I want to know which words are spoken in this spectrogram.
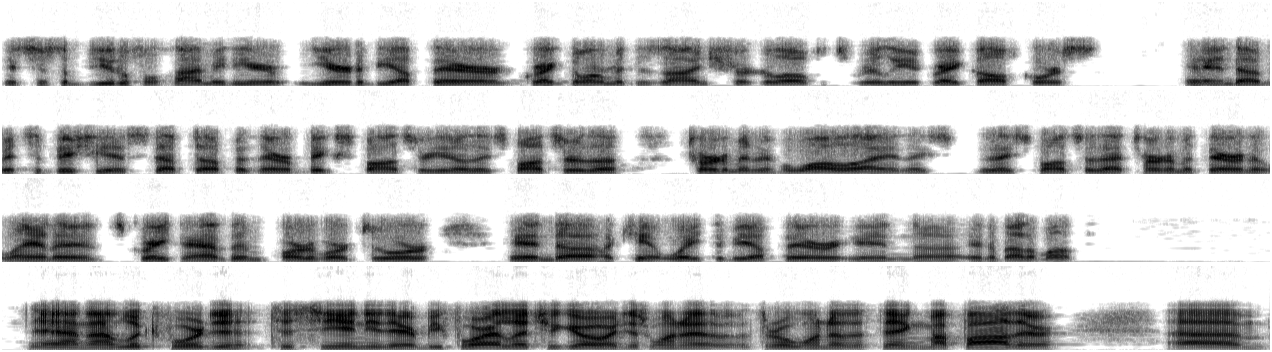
It's just a beautiful time of year, year to be up there. Greg Norman designed Sugarloaf. It's really a great golf course. And uh, Mitsubishi has stepped up, and they're a big sponsor. You know, they sponsor the tournament in Hawaii, and they they sponsor that tournament there in Atlanta. And it's great to have them part of our tour. And uh, I can't wait to be up there in uh, in about a month. Yeah, and I look forward to, to seeing you there. Before I let you go, I just want to throw one other thing. My father, um,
